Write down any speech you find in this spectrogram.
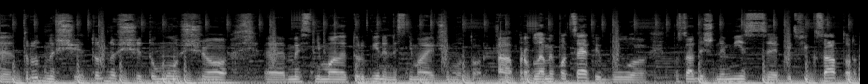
Е, Труднощі, труднощі, тому що е, ми знімали турбіни, не знімаючи мотор. А проблеми по цепі було посадочне місце під фіксатор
